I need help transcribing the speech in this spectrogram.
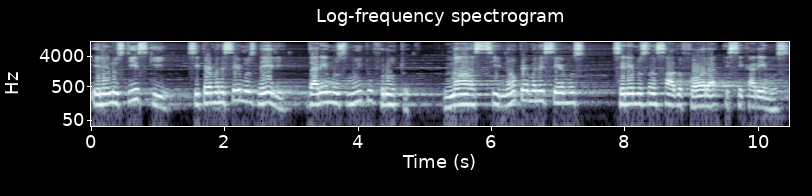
Ele nos diz que, se permanecermos nele, daremos muito fruto, mas se não permanecermos, seremos lançados fora e secaremos.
